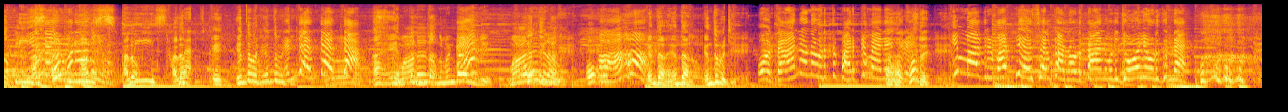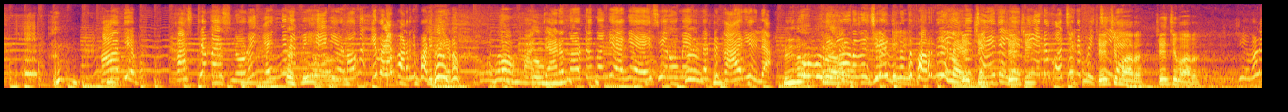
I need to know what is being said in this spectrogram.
ഹലോ ഹലോ എന്താ പറ്റി എന്താ പറ്റി. എന്താണ് എന്താണ് എന്ത് പറ്റി ഓ താനാണ് ഇവിടുത്തെ പരട്ട മാനേജർ അതെ. ഇമാതിരി വട്ടി അയച്ചാൽക്കാണോ താൻ ഇവിടെ ജോലി കൊടുക്കുന്നേ ആദ്യം കസ്റ്റമേഴ്സിനോട് എങ്ങനെ ബിഹേവ് ചെയ്യണമെന്ന് ഇവിടെ പറഞ്ഞ് പഠിപ്പിക്കണം പഞ്ചാര നോട്ടൊന്നും അങ്ങ് എ സി റൂമിൽ ഇരുന്നിട്ട് കാര്യമില്ല. നിങ്ങളോടൊന്നും ചെയ്തില്ലെന്ന് പറഞ്ഞില്ലേ? ചെയ്തില്ലേ? ചേച്ചി കൊച്ചിനെ പിച്ചില്ലേ? മാറ് ചേച്ചി മാറ്. ഇവൾ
